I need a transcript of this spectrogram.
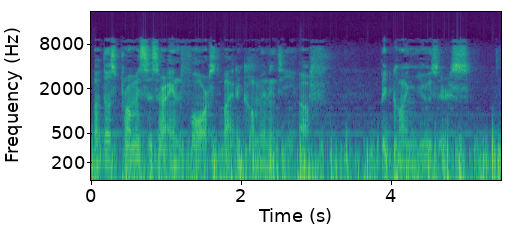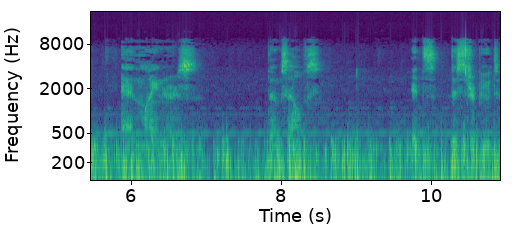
but those promises are enforced by the community of Bitcoin users and miners themselves. It's distributed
